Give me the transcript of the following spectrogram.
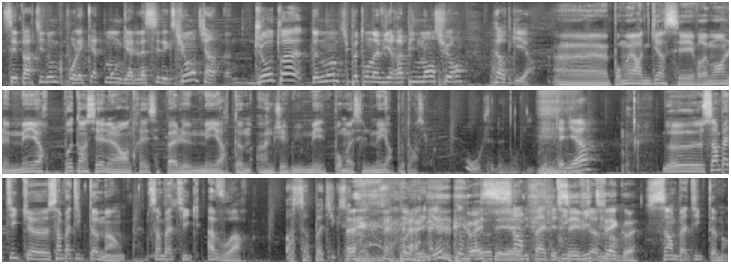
C'est parti donc pour les 4 mangas de la sélection. Tiens, Joe, toi, donne-moi un petit peu ton avis rapidement sur Heart Gear. Euh, pour moi, Hard Gear, c'est vraiment le meilleur potentiel à la rentrée. C'est pas le meilleur tome 1 que j'ai lu, mais pour moi, c'est le meilleur potentiel. Oh, ça donne envie. Cagnard Euh, sympathique, euh, sympathique tome 1. Sympathique à voir. Oh, sympathique, ça va être c'est pas génial comme Ouais, euh, c'est- sympathique. c'est vite tome fait, 1. quoi. Sympathique tome 1.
